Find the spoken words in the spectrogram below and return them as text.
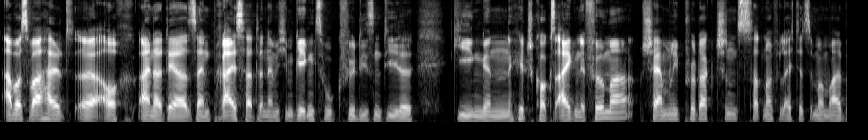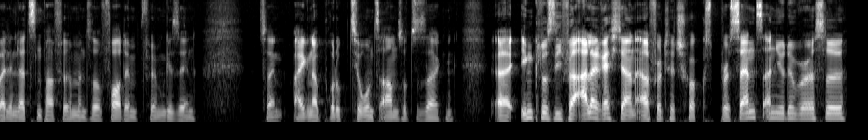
aber es war halt äh, auch einer, der seinen Preis hatte, nämlich im Gegenzug für diesen Deal gingen Hitchcocks eigene Firma, Shamley Productions, hat man vielleicht jetzt immer mal bei den letzten paar Filmen so vor dem Film gesehen, sein eigener Produktionsarm sozusagen, äh, inklusive alle Rechte an Alfred Hitchcocks Presents an Universal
